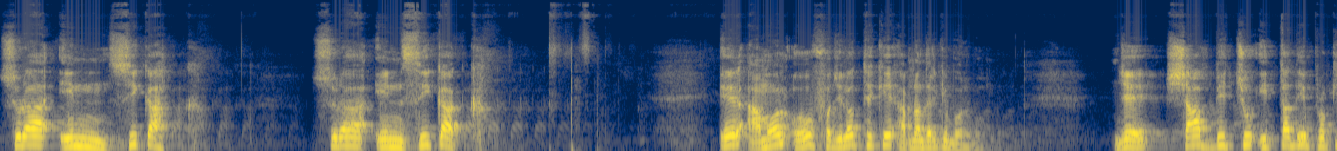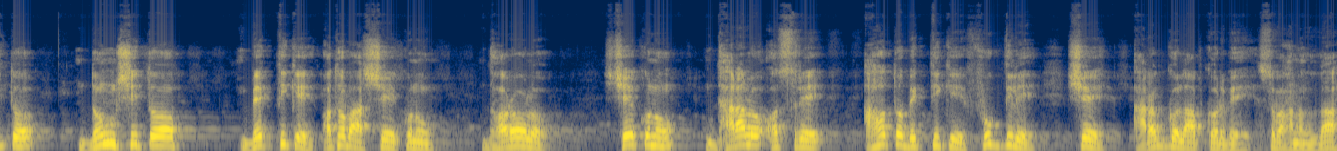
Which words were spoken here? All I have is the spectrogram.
সুরা ইন সিকাক সুরা ইনসিকাক। এর আমল ও ফজিলত থেকে আপনাদেরকে বলব যে সাপ, বিচ্ছু ইত্যাদি প্রকৃত দংশিত ব্যক্তিকে অথবা সে কোনো ধরলো, সে কোনো ধারালো অস্ত্রে আহত ব্যক্তিকে ফুক দিলে সে আরোগ্য লাভ করবে। সুবাহানাল্লাহ।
